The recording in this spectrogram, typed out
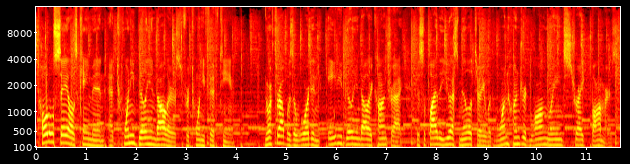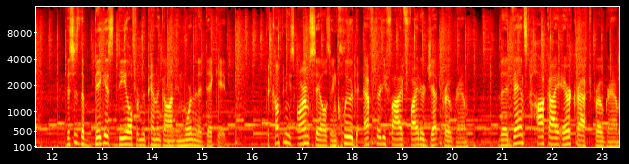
Total sales came in at $20 billion for 2015. Northrop was awarded an $80 billion contract to supply the U.S. military with 100 long range strike bombers. This is the biggest deal from the Pentagon in more than a decade. The company's arms sales include the F 35 fighter jet program, the Advanced Hawkeye aircraft program,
